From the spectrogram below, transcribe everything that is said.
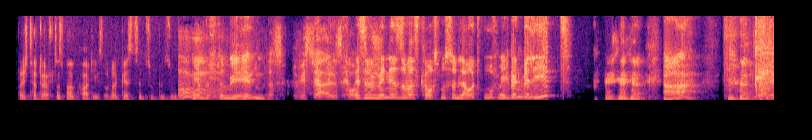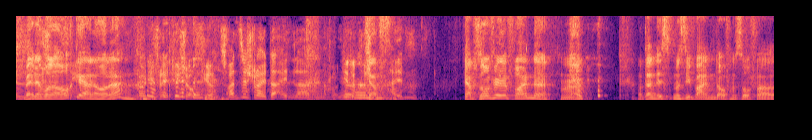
Vielleicht hat er öfters mal Partys oder Gäste zu Besuch. Ja, bestimmt. Eben. Das du ja alles kaum. Also, wenn du sowas kaufst, musst du laut rufen, ich bin beliebt. Ha? Wäre der wohl auch gerne, oder? Claudi, vielleicht ich auch 24 Leute einladen und jeder kriegt Ich einen halben. Ich habe so viele Freunde. Ja? Und dann isst man sie weinend auf dem Sofa.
